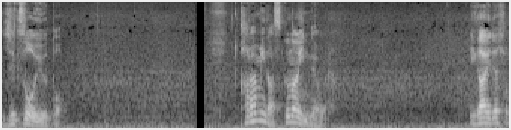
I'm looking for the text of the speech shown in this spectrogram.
実を言うと。辛みが少ないんだよね。意外でしょ？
